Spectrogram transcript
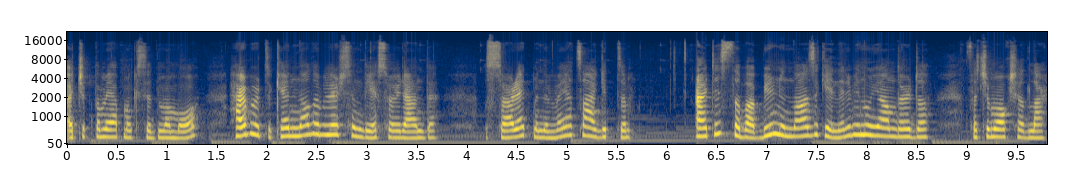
Açıklama yapmak istedim ama o, Herbert'ı kendine alabilirsin diye söylendi. Israr etmedim ve yatağa gittim. Ertesi sabah birinin nazik elleri beni uyandırdı. Saçımı okşadılar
